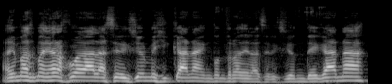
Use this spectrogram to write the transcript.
Además, mañana juega la selección mexicana en contra de la selección de Ghana.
